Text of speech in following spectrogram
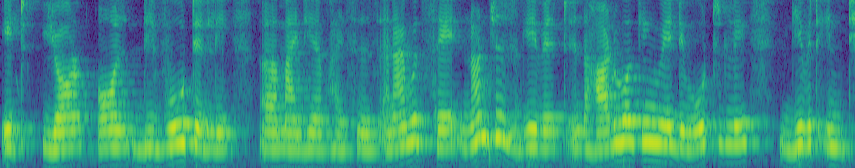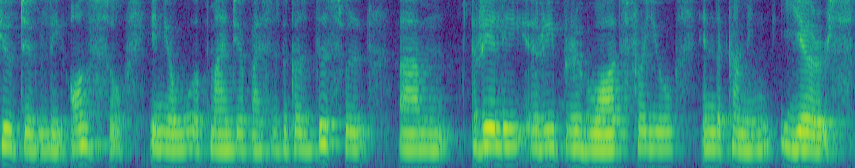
it your all devotedly, uh, my dear Pisces. And I would say not just give it in the hardworking way devotedly, give it intuitively also in your work, my dear Pisces, because this will um, really reap rewards for you in the coming years,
